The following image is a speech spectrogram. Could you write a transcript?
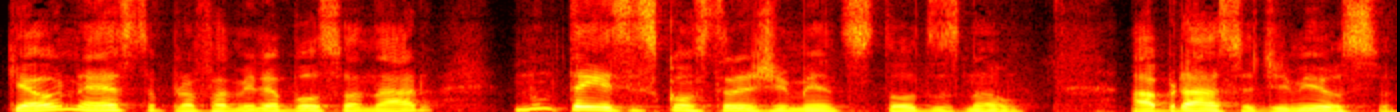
que é honesto para a família Bolsonaro, não tem esses constrangimentos todos, não. Abraço, Edmilson.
